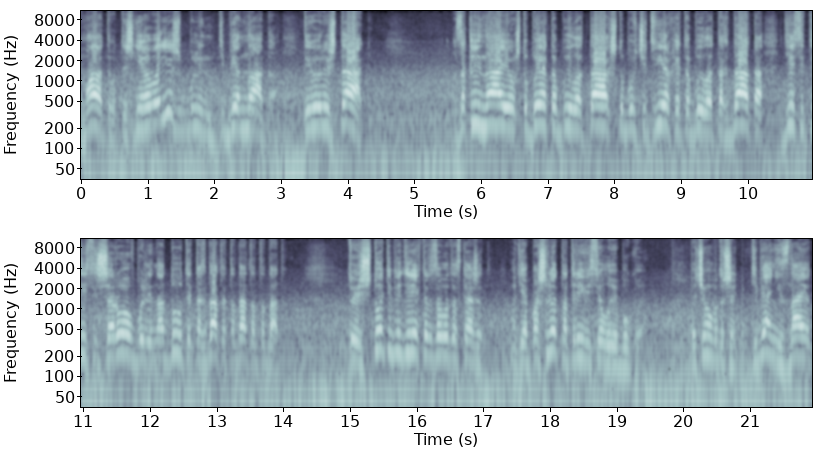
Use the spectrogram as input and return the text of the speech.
Мало того, ты ж не говоришь, блин, тебе надо. Ты говоришь так, заклинаю, чтобы это было так, чтобы в четверг это было тогда-то, 10 тысяч шаров были надуты, тогда-то, тогда-то, тогда-то. То есть, что тебе директор завода скажет? Он тебя пошлет на три веселые буквы. Почему? Потому что тебя не знают,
